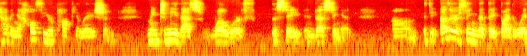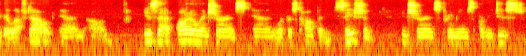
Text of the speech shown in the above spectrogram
having a healthier population. I mean, to me, that's well worth the state investing in. Um, the other thing that they, by the way, they left out and um, is that auto insurance and workers' compensation insurance premiums are reduced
